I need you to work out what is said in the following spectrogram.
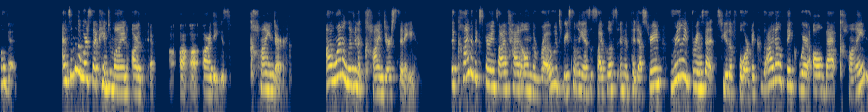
COVID. And some of the words that came to mind are, are, are these, kinder. I want to live in a kinder city. The kind of experience I've had on the roads recently as a cyclist and a pedestrian really brings that to the fore because I don't think we're all that kind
